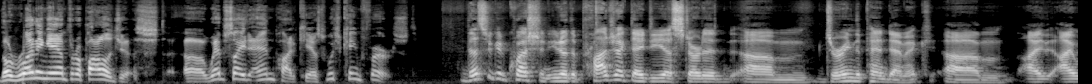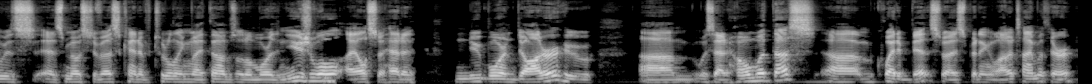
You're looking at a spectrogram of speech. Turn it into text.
The Running Anthropologist uh, website and podcast, which came first? That's a good question. You know, the project idea started um, during the pandemic. Um, I, I was, as most of us, kind of twiddling my thumbs a little more than usual. I also had a newborn daughter who um, was at home with us um, quite a bit, so I was spending a lot of time with her.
